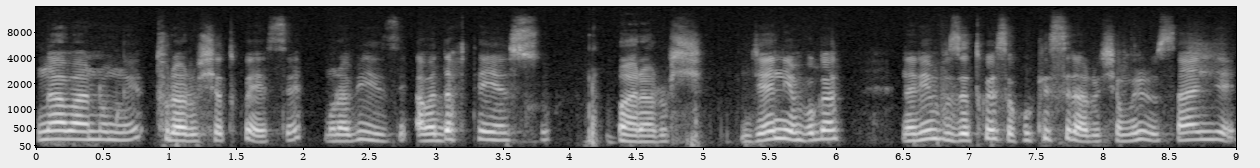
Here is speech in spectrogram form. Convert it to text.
Mw'abantu mwe turarushya twese murabizi abadafite yesu bararushya. Njyewe nimvuga nari mvuze twese kuko isi irarushya muri rusange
